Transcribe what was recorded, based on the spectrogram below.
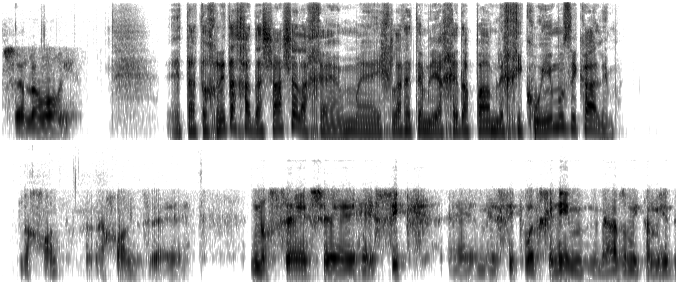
שלום אורי. את התוכנית החדשה שלכם אה, החלטתם לייחד הפעם לחיקויים מוזיקליים. נכון, נכון, זה נושא שהעסיק, אה, העסיק מלחינים מאז ומתמיד.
